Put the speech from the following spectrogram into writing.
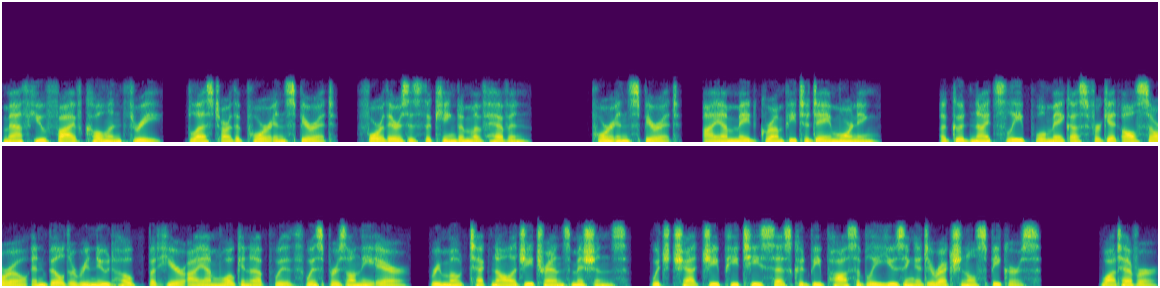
Matthew 5 3 Blessed are the poor in spirit, for theirs is the kingdom of heaven. Poor in spirit, I am made grumpy today morning. A good night's sleep will make us forget all sorrow and build a renewed hope, but here I am woken up with whispers on the air, remote technology transmissions, which ChatGPT says could be possibly using a directional speakers. Whatever,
